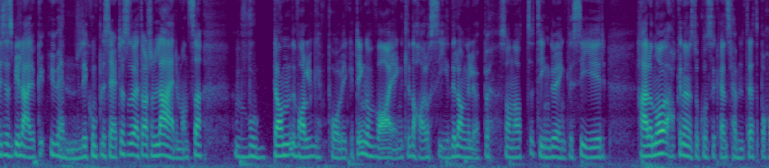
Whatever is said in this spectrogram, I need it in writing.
disse spillene er jo ikke uendelig kompliserte, så etter hvert så lærer man seg hvordan valg påvirker ting, og hva egentlig det har å si i det lange løpet. Sånn at ting du egentlig sier her og nå, har ikke nødvendigvis noen konsekvens fem minutter etterpå.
